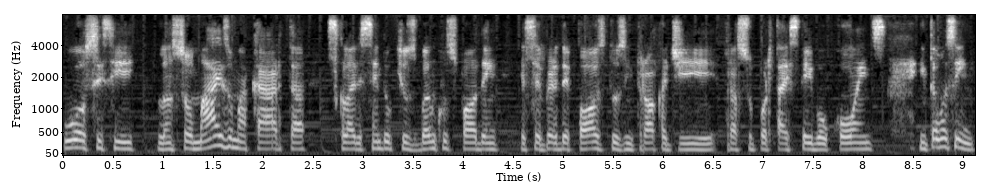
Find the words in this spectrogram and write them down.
o OCC lançou mais uma carta esclarecendo que os bancos podem receber depósitos em troca de para suportar stablecoins. Então, assim,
